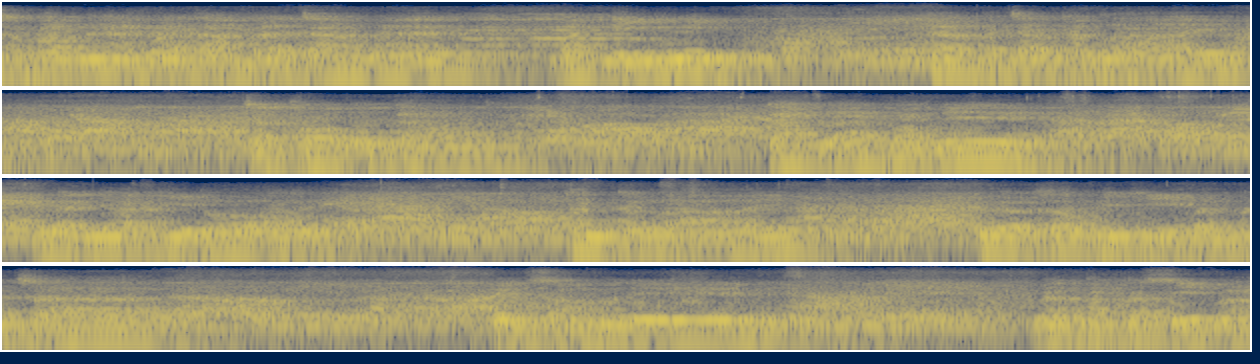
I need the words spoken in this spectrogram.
เฉพาะหน้าว่าตามพระอาจารย์นะ บัดนี้ข้าพระเจ้าทั้งหลาย จะขอโอกาสกราบลาพ่อแม่ และญาติพี่น้อง ท่านทั้งหลาย เพื่อเข้าพิธีบรรพชา เป็นสามเณรณพัทธสีมา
